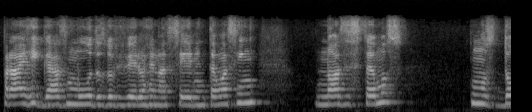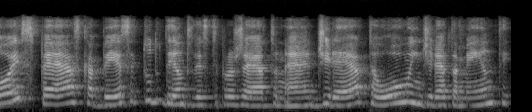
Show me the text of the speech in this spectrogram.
para irrigar as mudas do Viveiro Renascer. Então, assim, nós estamos com os dois pés, cabeça e tudo dentro desse projeto, né? Direta ou indiretamente.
